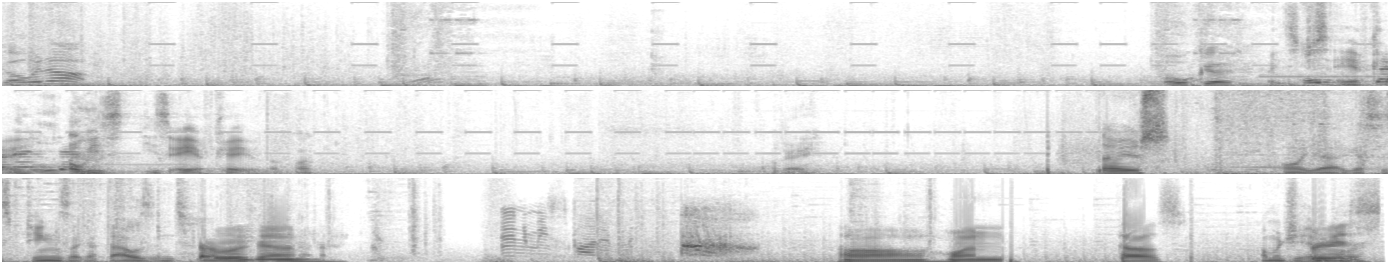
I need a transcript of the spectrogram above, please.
Going up. All good. Wait, he's just AFK? Oh, he's he's AFK. What the fuck? Okay. Nice. Oh yeah, I guess his ping's like a thousand. Cover gun. Uh, one house. How much you hit him Breeze.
